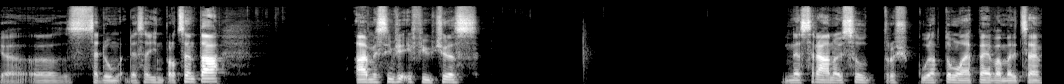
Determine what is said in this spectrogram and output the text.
uh, 7-10%. A myslím, že i futures dnes ráno jsou trošku na tom lépe v Americe,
